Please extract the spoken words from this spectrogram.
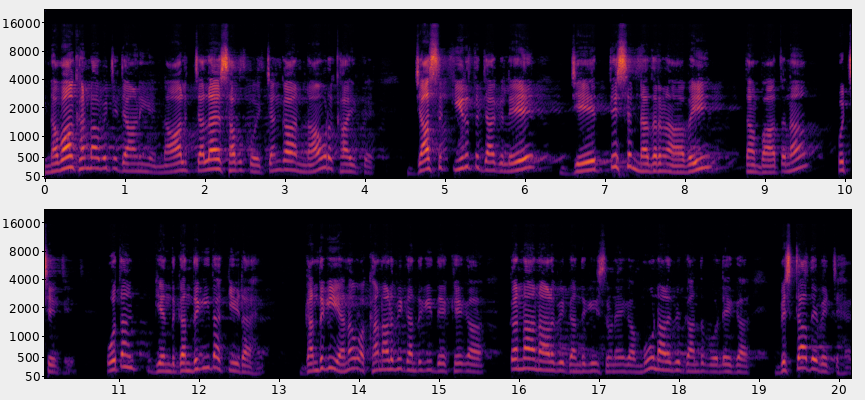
ਨਵਾਂ ਖੰਡਾਂ ਵਿੱਚ ਜਾਣੀਏ, ਨਾਲ ਚਲੈ ਸਭ ਕੋਈ ਚੰਗਾ, ਨਾਉ ਰਖਾਈ ਕੇ। ਜਸ ਕੀਰਤ ਜਗ ਲੇ, ਜੇ ਤਿਸ ਨਦਰ ਨਾ ਆਵਈ, ਤਾਂ ਬਾਤ ਨਾ ਪੁੱਛੇਗੀ ਉਹ ਤਾਂ ਗਿੰਦ, ਗੰਦਗੀ ਦਾ ਕੀੜਾ ਹੈ। ਗੰਦਗੀ ਹੈ ਨਾ, ਉਹ ਅੱਖਾਂ ਨਾਲ ਵੀ ਗੰਦਗੀ ਦੇਖੇਗਾ, ਕੰਨਾਂ ਨਾਲ ਵੀ ਗੰਦਗੀ ਸੁਣੇਗਾ, ਮੂੰਹ ਨਾਲ ਵੀ ਗੰਦ ਬੋਲੇਗਾ। ਵਿਸਟਾ ਦੇ ਵਿੱਚ ਹੈ।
